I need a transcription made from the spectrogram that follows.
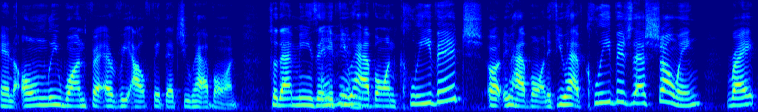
and only one for every outfit that you have on. So that means that if you have on cleavage, or you have on, if you have cleavage that's showing, right,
